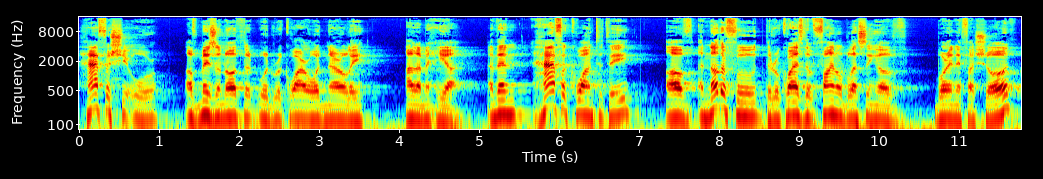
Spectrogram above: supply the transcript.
half a shi'ur of mezonot that would require ordinarily ala and then half a quantity of another food that requires the final blessing of borei nefashot,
